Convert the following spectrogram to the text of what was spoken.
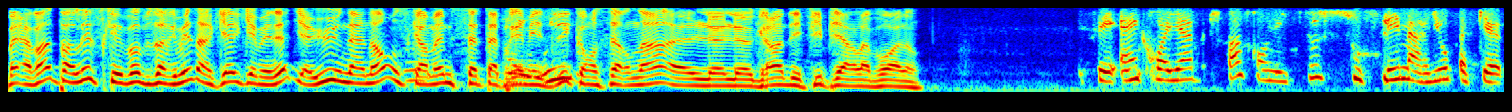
ben, avant de parler de ce qui va vous arriver dans quelques minutes, il y a eu une annonce quand même cet après-midi concernant le, grand défi Pierre Lavoie. C'est incroyable. Je pense qu'on est tous soufflés, Mario, parce que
